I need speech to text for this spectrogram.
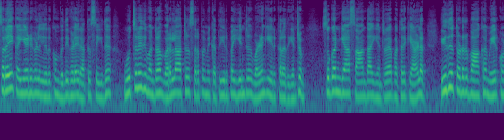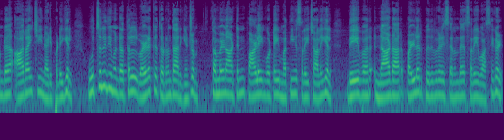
சிறை கையேடுகளில் இருக்கும் விதிகளை ரத்து செய்து உச்சநீதிமன்றம் வரலாற்று சிறப்புமிக்க தீர்ப்பை இன்று வழங்கியிருக்கிறது என்றும் சுகன்யா சாந்தா என்ற பத்திரிகையாளர் இது தொடர்பாக மேற்கொண்ட ஆராய்ச்சியின் அடிப்படையில் உச்சநீதிமன்றத்தில் வழக்கு தொடர்ந்தார் என்றும் தமிழ்நாட்டின் பாளையங்கோட்டை மத்திய சிறைச்சாலையில் தேவர் நாடார் பள்ளர் பிரிவுகளைச் சேர்ந்த சிறைவாசிகள்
